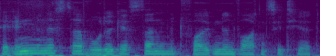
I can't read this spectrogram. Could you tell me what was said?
Der Innenminister wurde gestern mit folgenden Worten zitiert.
